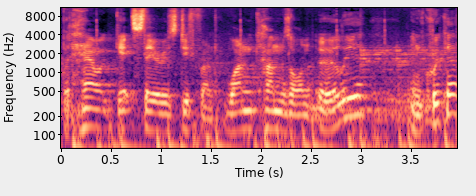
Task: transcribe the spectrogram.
But how it gets there is different. One comes on earlier and quicker,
